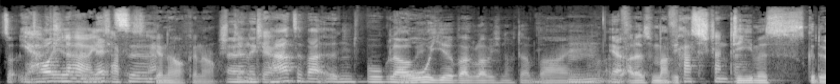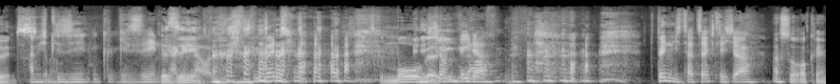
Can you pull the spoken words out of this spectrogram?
so Ja, Zäune, klar, Netze, ja. Genau, genau. äh, eine Stimmt, ja. Karte war irgendwo, glaube ich. Boje war, glaube ich, noch dabei. ne? also ja. Alles Fass stand da. maritimes Gedöns. Habe ich genau. gesehen, gesehen, Gesehen. ja genau. Gespürt. Gemogelt. Schon wieder. Bin ich tatsächlich, ja. Ach so, okay.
